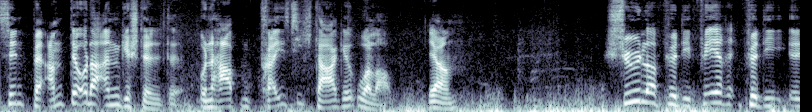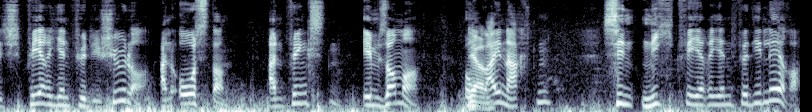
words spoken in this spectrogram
sind Beamte oder Angestellte und haben 30 Tage Urlaub. Ja. Schüler für die, Fer für die äh, Ferien für die Schüler an Ostern, an Pfingsten, im Sommer, um Ja. Weihnachten sind nicht Ferien für die Lehrer,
